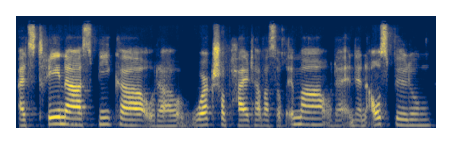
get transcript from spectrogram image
als Trainer, Speaker oder Workshop-Halter, was auch immer, oder in den Ausbildungen,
